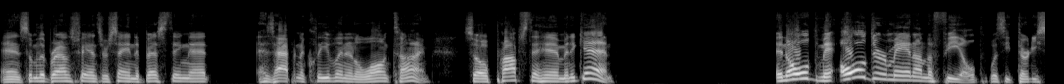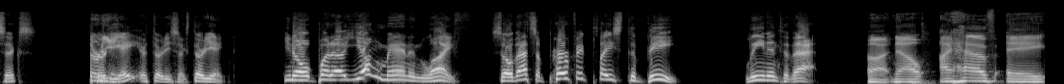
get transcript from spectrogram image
And some of the Browns fans are saying the best thing that has happened to Cleveland in a long time. So props to him. And again, an old man, older man on the field. Was he 36? 38 or 36? 38. You know, but a young man in life. So that's a perfect place to be. Lean into that. All right, now I have a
